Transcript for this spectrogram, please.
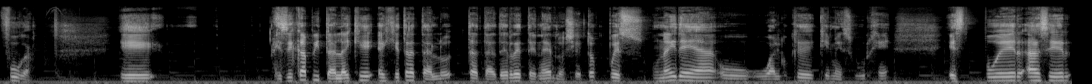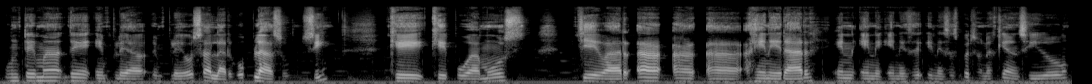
fuga. Eh, ese capital hay que, hay que tratarlo, tratar de retenerlo, ¿cierto? Pues una idea o, algo que, me surge es poder hacer un tema de empleos a largo plazo, ¿sí? Que, podamos llevar a, generar en, esas personas que han sido,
